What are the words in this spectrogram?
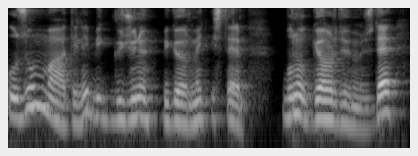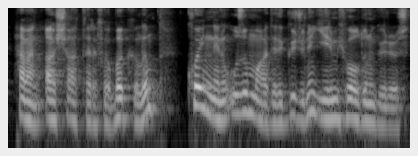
uzun vadeli bir gücünü bir görmek isterim. Bunu gördüğümüzde hemen aşağı tarafa bakalım. Coinlerin uzun vadeli gücünün 22 olduğunu görüyoruz.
